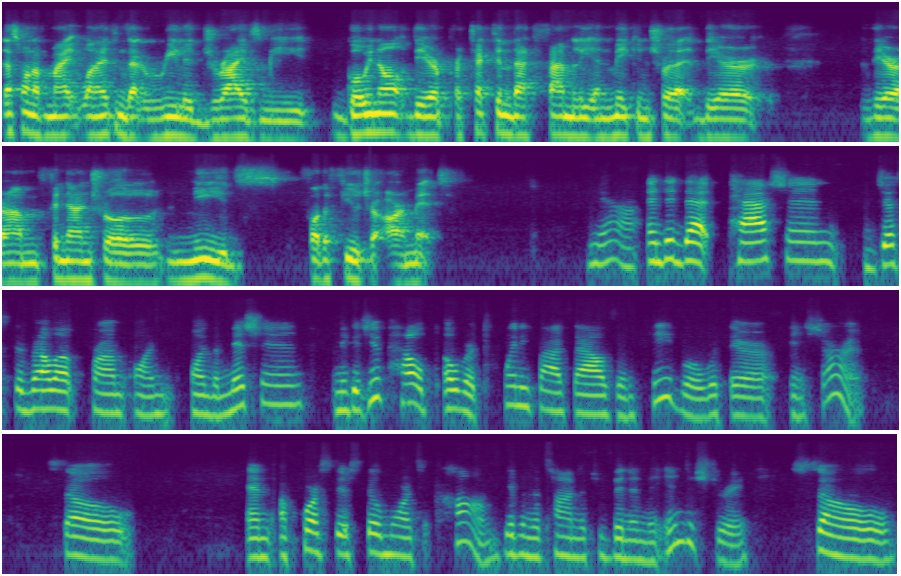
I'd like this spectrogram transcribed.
that's one of my one of the things that really drives me going out there protecting that family and making sure that their their um, financial needs for the future are met. Yeah. And did that passion just develop from on on the mission? I mean, because you've helped over 25,000 people with their insurance. So and of course there's still more to come given the time that you've been in the industry. So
